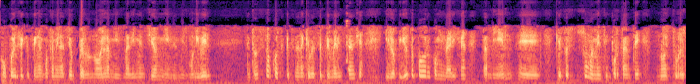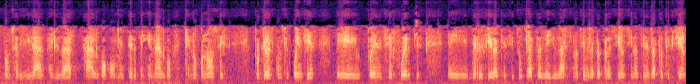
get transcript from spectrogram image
O puede ser que tengan contaminación, pero no en la misma dimensión ni en el mismo nivel. Entonces son cosas que tendrán que verse en primera instancia. Y lo que yo te puedo recomendar, hija, también, eh, que esto es sumamente importante, no es tu responsabilidad ayudar a algo o meterte en algo que no conoces, porque las consecuencias eh, pueden ser fuertes. Eh, me refiero a que si tú tratas de ayudar, si no tienes la preparación, si no tienes la protección,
